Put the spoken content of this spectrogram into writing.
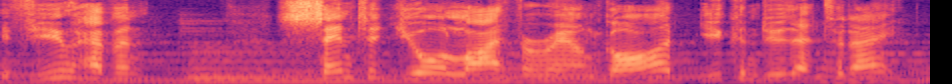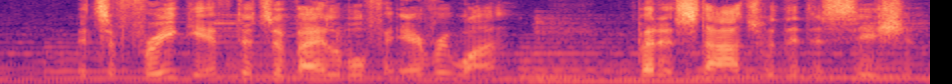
if you haven't centered your life around God, you can do that today. It's a free gift, it's available for everyone, but it starts with a decision.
